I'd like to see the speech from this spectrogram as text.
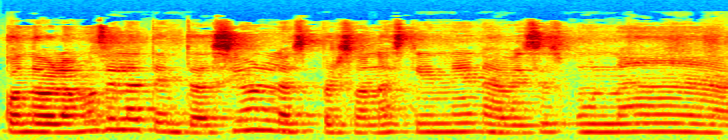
cuando hablamos de la tentación, las personas tienen a veces una,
